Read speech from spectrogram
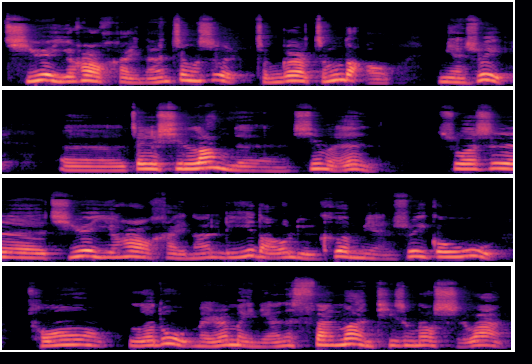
七月一号，海南正式整个整岛免税。呃，这个新浪的新闻说是七月一号，海南离岛旅客免税购物，从额度每人每年的三万提升到十万，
